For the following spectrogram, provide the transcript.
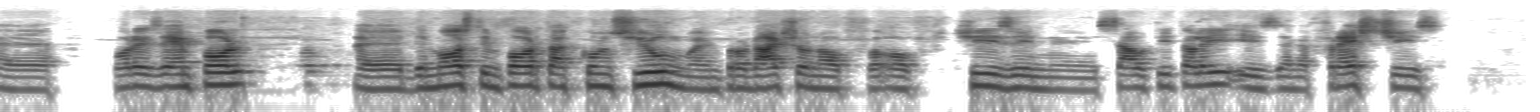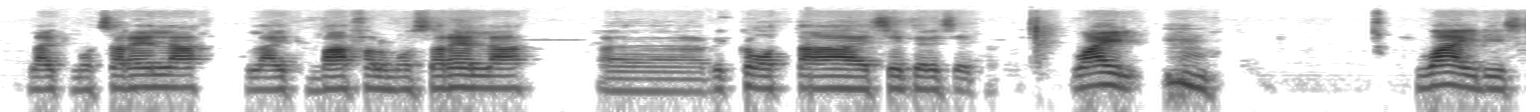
Uh, for example, uh, the most important consume and production of, of cheese in uh, South Italy is a fresh cheese, like mozzarella, like buffalo mozzarella, uh, ricotta, etc., etc. While why this?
